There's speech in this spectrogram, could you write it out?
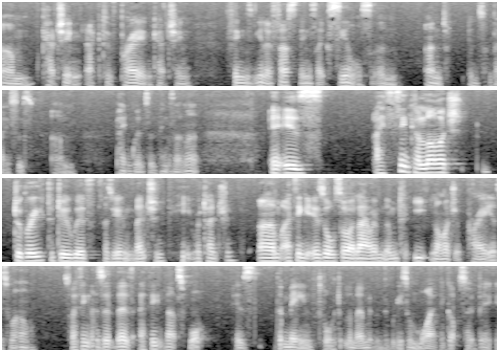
um, catching active prey and catching things, you know, fast things like seals and and in some cases um, penguins and things like that. It is, I think, a large degree to do with, as you mentioned, heat retention. Um, I think it is also allowing them to eat larger prey as well. So I think there's, a, there's I think that's what is the main thought at the moment and the reason why they got so big.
